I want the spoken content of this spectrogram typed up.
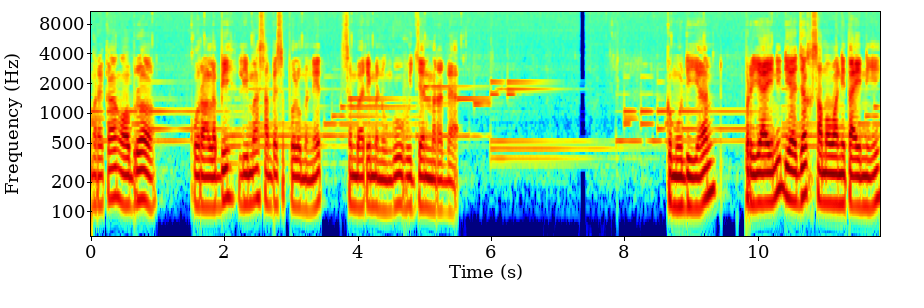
mereka ngobrol kurang lebih 5-10 menit sembari menunggu hujan mereda. Kemudian, pria ini diajak sama wanita ini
